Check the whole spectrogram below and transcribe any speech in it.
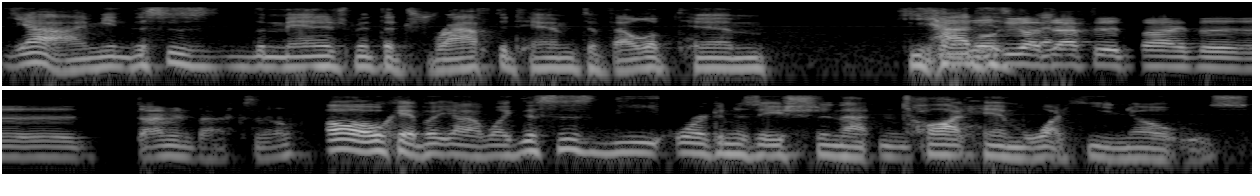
yeah, I mean, this is the management that drafted him, developed him. He had well, he got drafted by the Diamondbacks, no? Oh, okay, but yeah, like this is the organization that Hmm. taught him what he knows.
